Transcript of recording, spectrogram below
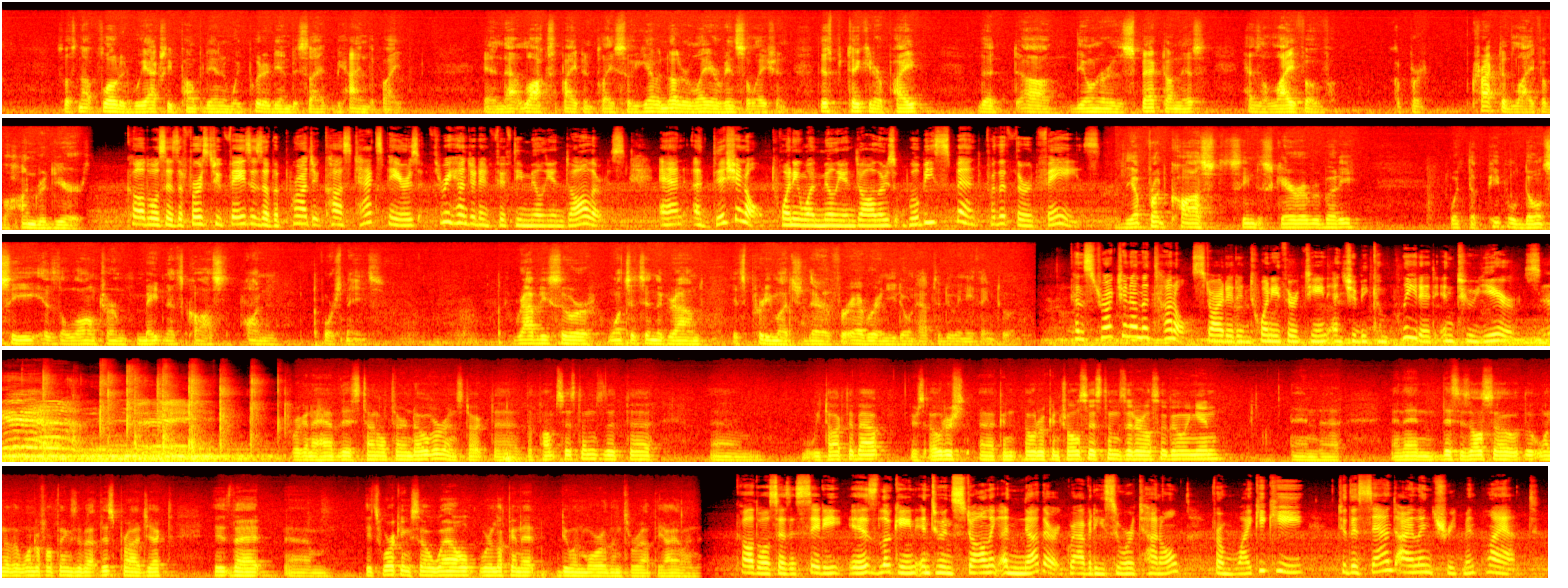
So it's not floated, we actually pump it in and we put it in beside, behind the pipe. And that locks the pipe in place, so you have another layer of insulation. This particular pipe that uh, the owner has spec'd on this has a life of, a protracted life of 100 years. Caldwell says the first two phases of the project cost taxpayers $350 million. An additional $21 million will be spent for the third phase. The upfront costs seem to scare everybody. What the people don't see is the long-term maintenance cost on force mains. Gravity sewer, once it's in the ground, it's pretty much there forever and you don't have to do anything to it. Construction on the tunnel started in 2013 and should be completed in two years. We're going to have this tunnel turned over and start uh, the pump systems that uh, um, we talked about. There's odor, uh, con odor control systems that are also going in. And, uh, and then this is also the, one of the wonderful things about this project is that um, it's working so well, we're looking at doing more of them throughout the island. Caldwell says the city is looking into installing another gravity sewer tunnel from Waikiki to the Sand Island treatment plant.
